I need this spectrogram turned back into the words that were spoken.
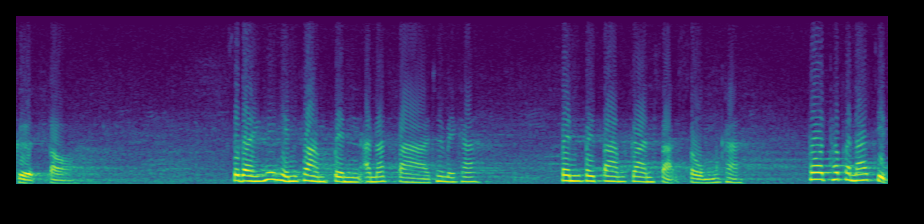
เกิดต่อ แสดงให้เห็นความเป็นอนัตตาใช่ไหมคะ เป็นไปตามการสะสมค่ะโพธพนาจิต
